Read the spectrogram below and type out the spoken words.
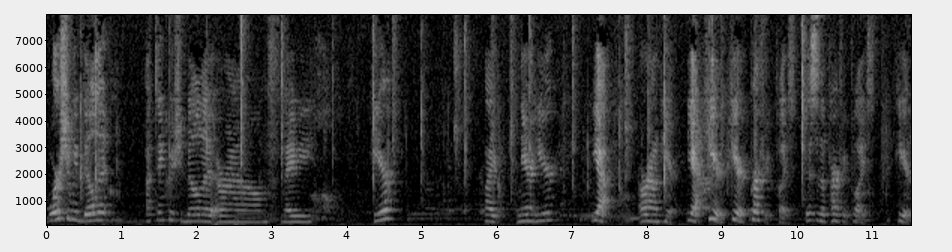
Where should we build it? I think we should build it around maybe here, like near here. Yeah, around here. Yeah, here, here, perfect place. This is the perfect place. Here.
